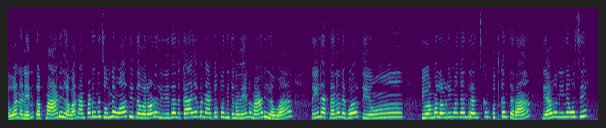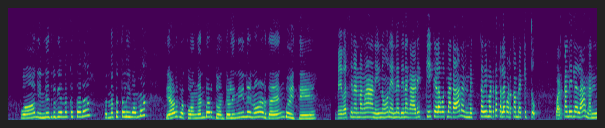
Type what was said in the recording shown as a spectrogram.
ಅವ್ವ, ನಾನೇನು ತಪ್ಪು ಮಾಡಿಲ್ಲವ್ವ. ನಾನು ಪಡಗ ಸುಮ್ಮನೆ ಓದಿದ್ದವ ರೋಡಲ್ಲಿ ನಿಧಾನ ಕಾಯಮ್ಮನ ಅಡ್ಡಕ್ಕೆ ಬಂದಿತ್ತು ನಾನೇನು ಮಾಡಿಲ್ಲವ್ವ. ನೀನು ನನ್ನೇ ಬೋತಿ? ಇವಮ್ಮ ಲೌಡಿ ಮಗ ಅಂದ್ರೆ ಅನ್ಸ್ಕೊಂಡು ಕುತ್ಕಂತಾರ? ಹೇಳು ನೀನೇ ಓಸಿ ಓ, ನಿನ್ನೆದ್ರಿಗೆ ಅನ್ನಕತ್ತಾನ? ಅನ್ನಕತ್ತಾಳ ಇವಮ್ಮ ಹೇಳ್ಬೇಕು ಹಂಗೆ ಅನ್ಬಾರ್ದು ಅಂತೇಳಿ ನೀನೇ ನೋಡ್ದ. ಹೆಂಗ್ ಬೈತಿ? ಬೇವರ್ಸಿ ನನ್ನ ಮಗನ, ನೀನು ನಿನ್ನೆ ದಿನ ಗಾಡಿ ಕೀ ಕೇಳಬೋತ್ನಾಗ ನನ್ನ ಮೆಟ್ಟದಿ ಮಟ್ಕ ತಲೆ ಹೊಡ್ಕೊಬೇಕಿತ್ತು. ಹೊಡ್ಕೊಂಡಿಲ್ಲಲ್ಲ ನನ್ನ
